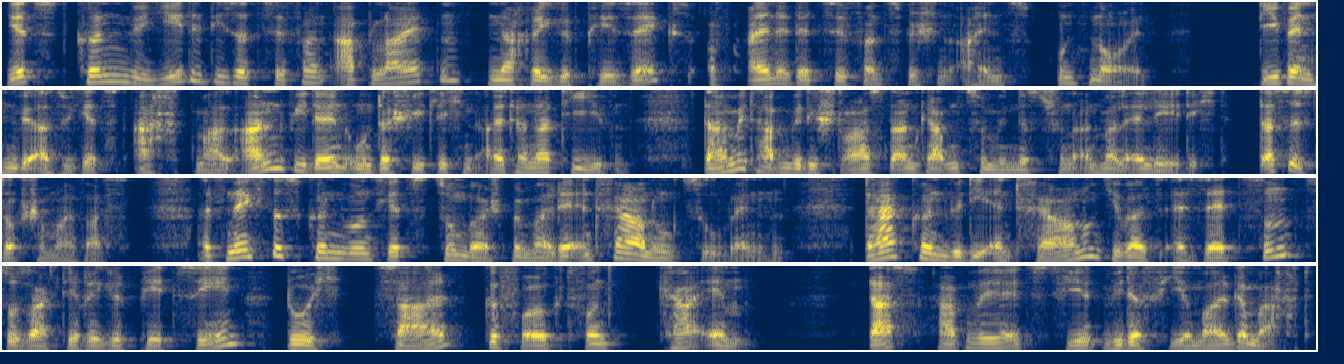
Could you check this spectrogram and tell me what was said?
Jetzt können wir jede dieser Ziffern ableiten nach Regel P6 auf eine der Ziffern zwischen 1 und 9. Die wenden wir also jetzt achtmal an, wieder in unterschiedlichen Alternativen. Damit haben wir die Straßenangaben zumindest schon einmal erledigt. Das ist doch schon mal was. Als nächstes können wir uns jetzt zum Beispiel mal der Entfernung zuwenden. Da können wir die Entfernung jeweils ersetzen, so sagt die Regel P10, durch Zahl gefolgt von km. Das haben wir jetzt vier, wieder viermal gemacht.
